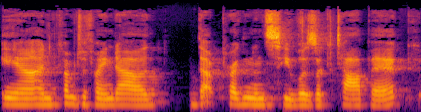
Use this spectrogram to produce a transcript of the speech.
And come to find out that pregnancy was ectopic.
